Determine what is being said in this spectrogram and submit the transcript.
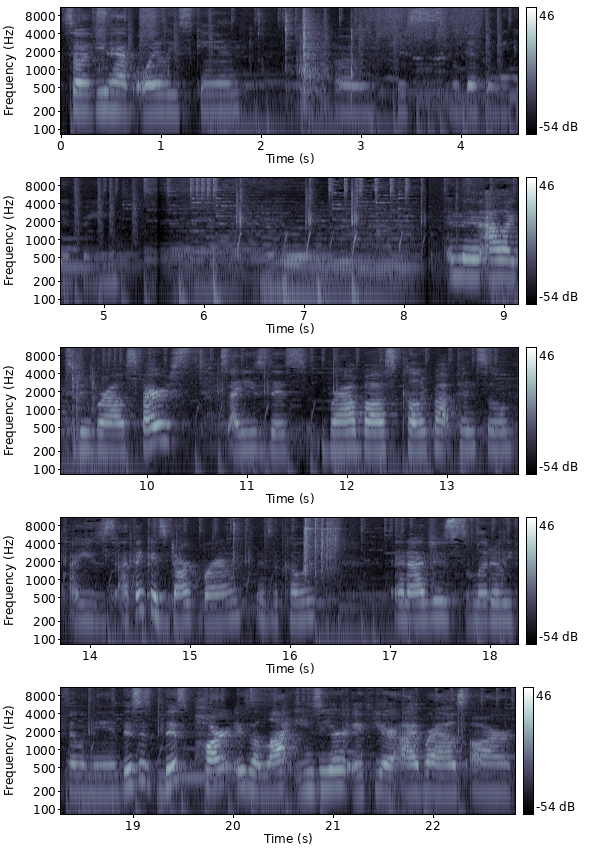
So if you have oily skin, um, this would definitely be good for you. And then I like to do brows first. I use this Brow Boss ColourPop pencil. I use, I think it's dark brown is the color. And I just literally fill them in. This is this part is a lot easier if your eyebrows are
